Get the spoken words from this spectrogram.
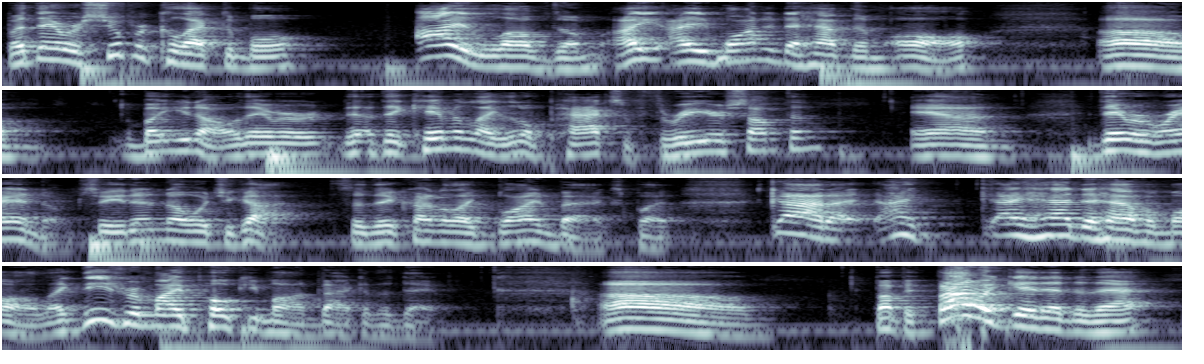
but they were super collectible. I loved them. I, I wanted to have them all. Um, but you know they were they came in like little packs of three or something, and they were random, so you didn't know what you got. So they're kind of like blind bags. But God, I, I I had to have them all. Like these were my Pokemon back in the day. Um, but before we get into that,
